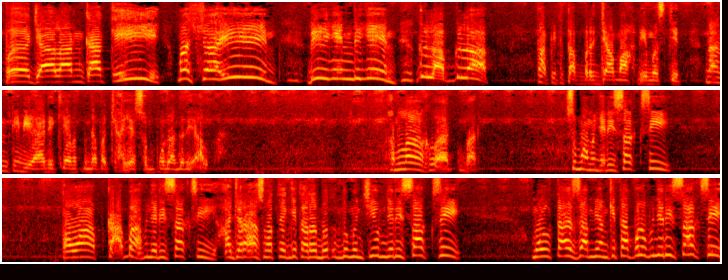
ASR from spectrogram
pejalan kaki masyahin dingin-dingin gelap-gelap tapi tetap berjamaah di masjid. Nanti di hari kiamat mendapat cahaya sempurna dari Allah. Allahu Akbar. Semua menjadi saksi. Tawaf Ka'bah menjadi saksi. Hajar Aswad yang kita rebut untuk mencium menjadi saksi. Multazam yang kita perlu menjadi saksi.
